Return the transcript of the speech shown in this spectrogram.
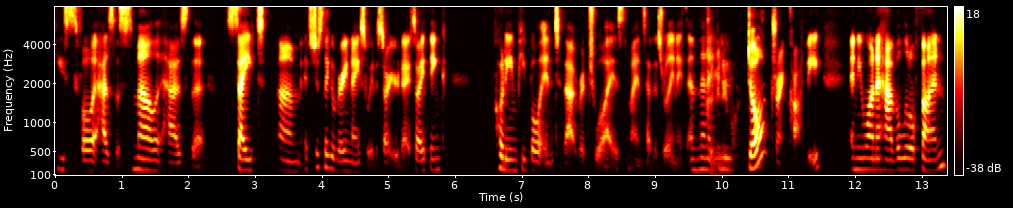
peaceful. It has the smell, it has the sight. Um, it's just like a very nice way to start your day. So I think putting people into that ritualized mindset is really nice. And then Couldn't if you don't drink coffee, and you want to have a little fun,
